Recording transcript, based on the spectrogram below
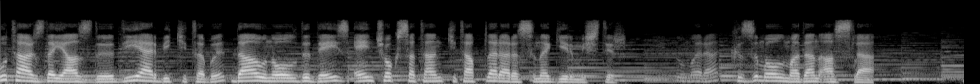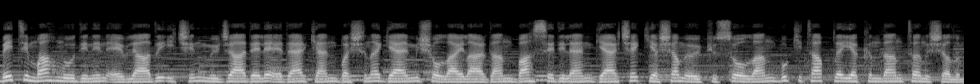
Bu tarzda yazdığı diğer bir kitabı, Down All The Days, en çok satan kitaplar arasına girmiştir. Numara, Kızım Olmadan Asla. Betty Mahmudi'nin evladı için mücadele ederken başına gelmiş olaylardan bahsedilen gerçek yaşam öyküsü olan bu kitapla yakından tanışalım.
